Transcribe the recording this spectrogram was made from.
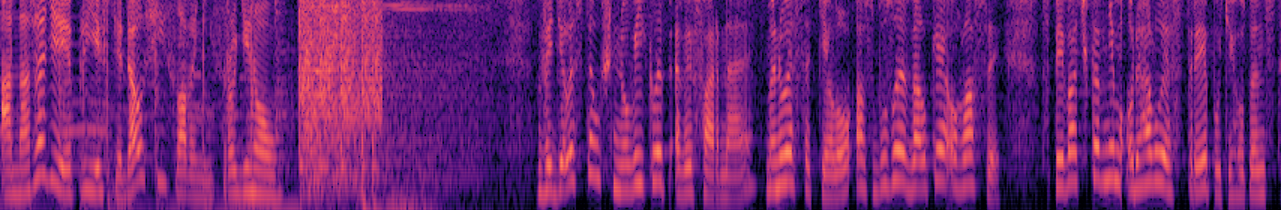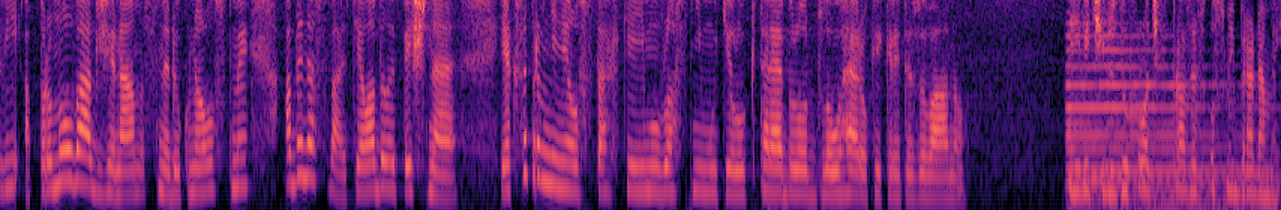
a na řadě je prý ještě další slavení s rodinou. Viděli jste už nový klip Evy Farné? Jmenuje se Tělo a vzbuzuje velké ohlasy. Zpěvačka v něm odhaluje strie po těhotenství a promlouvá k ženám s nedokonalostmi, aby na své těla byly pyšné. Jak se proměnil vztah k jejímu vlastnímu tělu, které bylo dlouhé roky kritizováno? Největší vzducholoď v Praze s osmi bradami.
